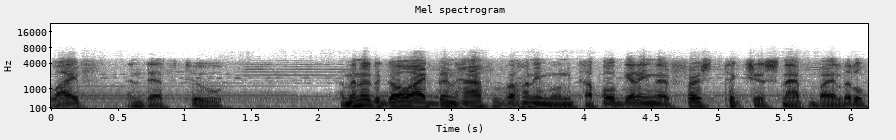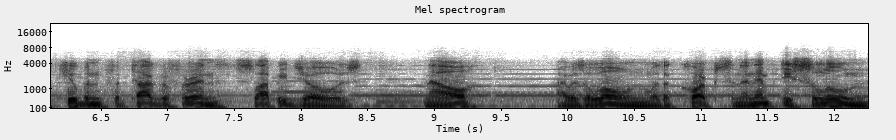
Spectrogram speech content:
life, and death, too. A minute ago, I'd been half of a honeymoon couple getting their first picture snapped by a little Cuban photographer in Sloppy Joe's. Now, I was alone with a corpse in an empty saloon.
